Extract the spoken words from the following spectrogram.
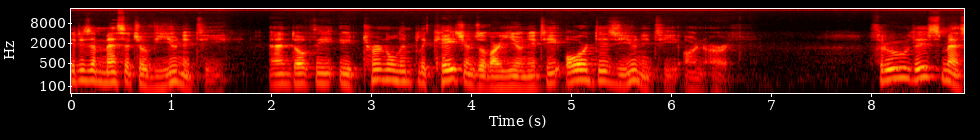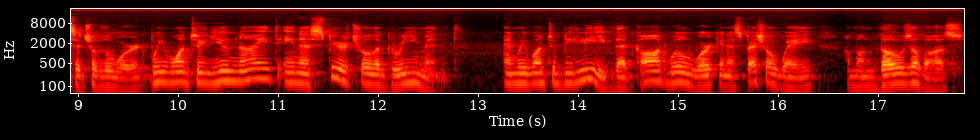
It is a message of unity and of the eternal implications of our unity or disunity on earth. Through this message of the Word, we want to unite in a spiritual agreement, and we want to believe that God will work in a special way among those of us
